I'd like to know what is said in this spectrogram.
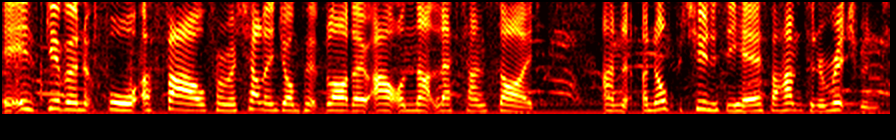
it is given for a foul from a challenge on Pitblado out on that left hand side. And an opportunity here for Hampton and Richmond.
